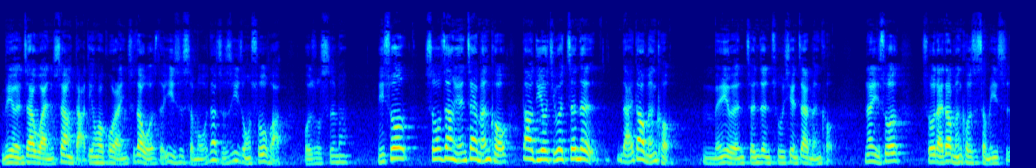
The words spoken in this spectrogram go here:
没有人在晚上打电话过来。你知道我的意思是什么？我那只是一种说法。我说是吗？你说收账员在门口，到底有几位真的来到门口？没有人真正出现在门口。那你说说来到门口是什么意思？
